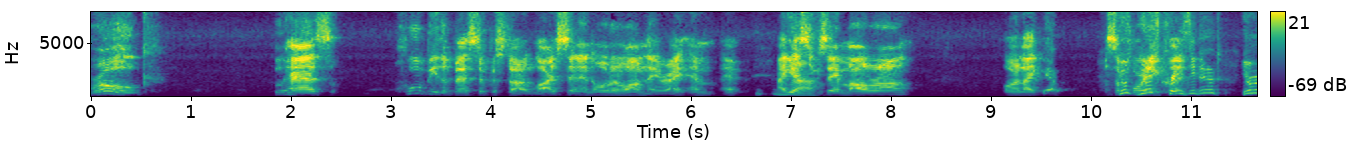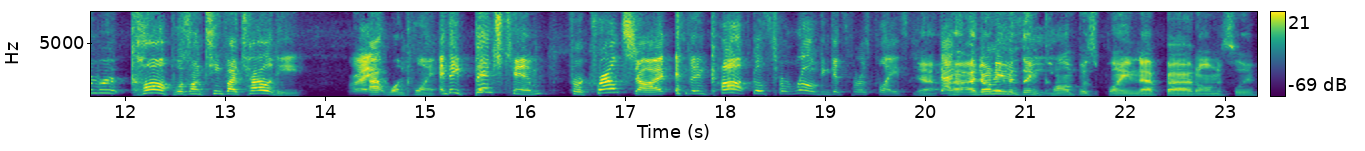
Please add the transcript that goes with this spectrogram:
Rogue, who has who would be the best superstar? Larssen and Odoamne, right? And, and I guess you could say Malrang, or like Yeah. You know- supporting. you know crazy, dude? You remember Comp was on Team Vitality right? at one point, and they benched him for a Crownshot, and then Comp goes to Rogue and gets first place. Yeah, That's I, I don't even think. Comp was playing that bad, honestly.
